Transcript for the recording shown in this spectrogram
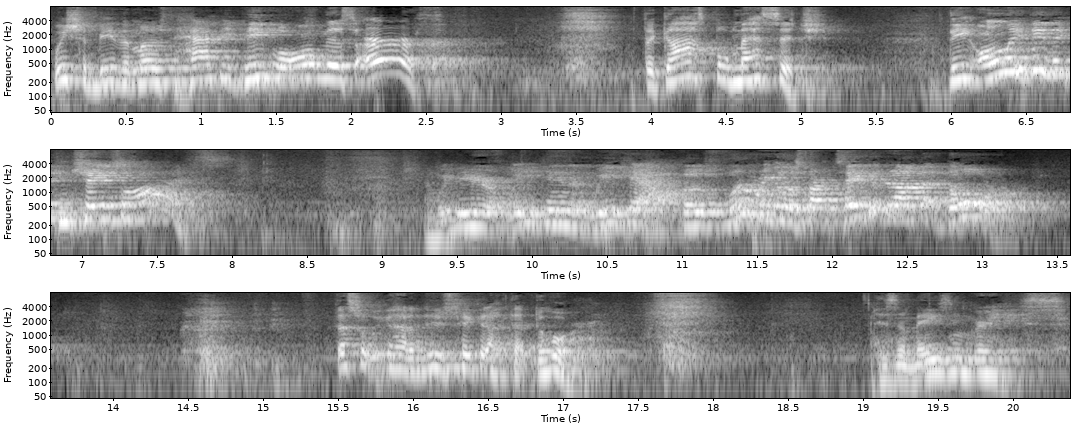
We should be the most happy people on this earth. The gospel message. The only thing that can change lives. And we hear it week in and week out. Folks, when are we going to start taking it out that door? That's what we got to do is take it out that door. His amazing grace.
